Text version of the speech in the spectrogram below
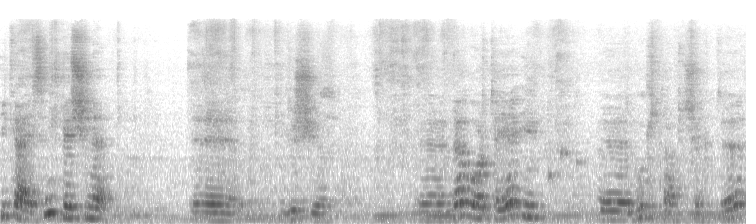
hikayesinin peşine e, düşüyor. E, ve ortaya ilk e, bu kitap çıktı.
